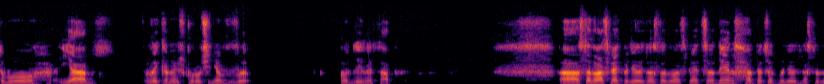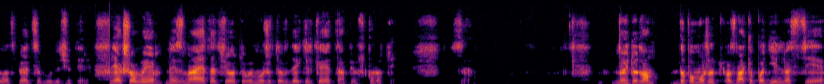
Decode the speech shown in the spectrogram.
Тому я виконую скорочення в один етап. 125 поділити на 125 це 1, а 500 поділити на 125 це буде 4. Якщо ви не знаєте цього, то ви можете в декілька етапів скоротити. Це. Ну і тут вам допоможуть ознаки подільності.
